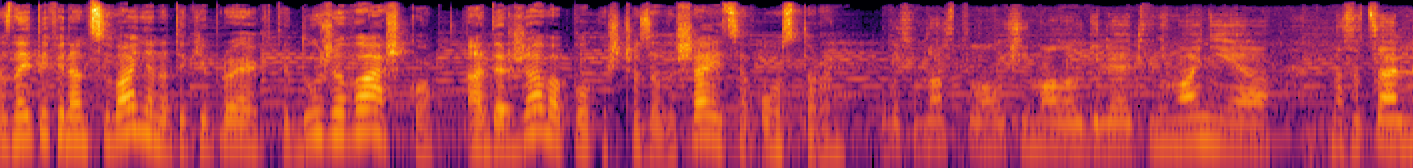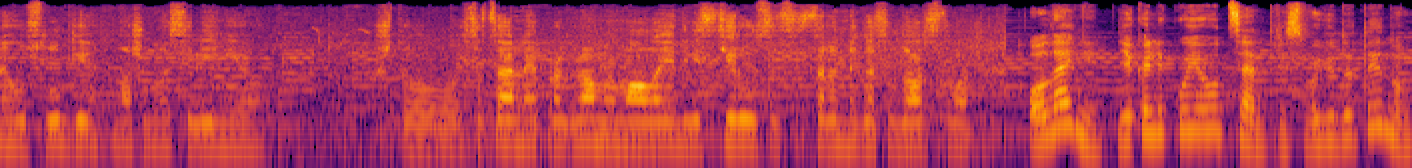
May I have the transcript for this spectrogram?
Знайти фінансування на такі проекти дуже важко, а держава поки що залишається осторонь. Государство очень мало уделяет внимания на социальные услуги нашему населению, что социальные программы мало инвестируются со стороны государства. Олені, яка лікує у центрі свою дитину,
